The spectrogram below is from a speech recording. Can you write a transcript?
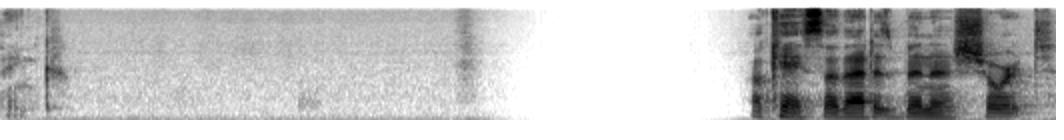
think. Okay, so that has been a short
